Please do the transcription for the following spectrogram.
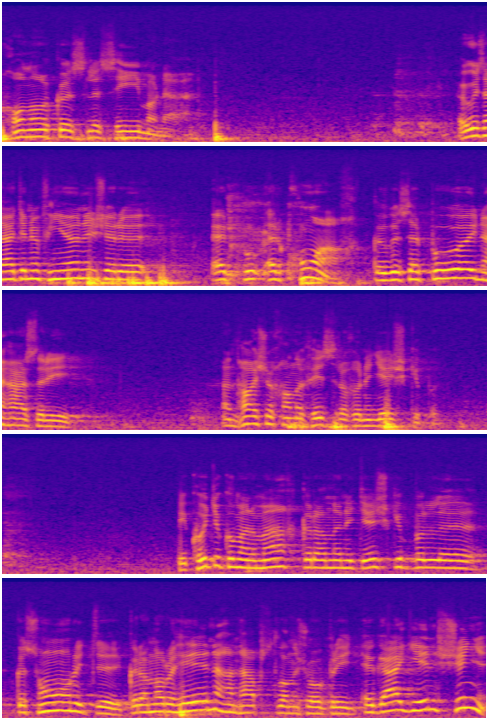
Chonokus le Simona. Agus in een fianis er er kwach. Agus er bui na hasri. Hasje gaan de visser in een in het jeskippel gesonrit. Kan er heen han hapslan ga geen shinje.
